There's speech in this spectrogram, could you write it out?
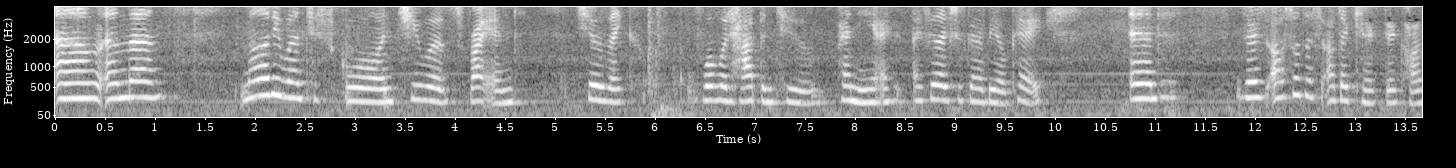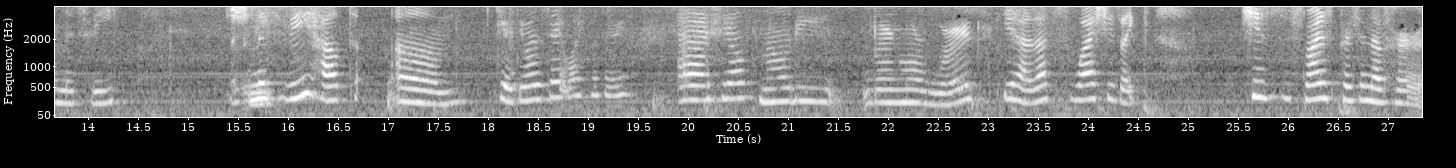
Um, and then Melody went to school and she was frightened. She was like, what would happen to Penny? I, I feel like she's going to be okay. And there's also this other character called Miss V. Miss V helped, um, here, do you want to say it, wife Valeria? Uh, she helped Melody learn more words. Yeah, that's why she's like, she's the smartest person of her,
